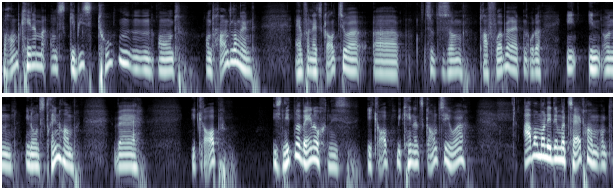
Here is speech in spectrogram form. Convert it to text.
warum können wir uns gewisse Tugenden und, und Handlungen einfach nicht ganze Jahr äh, sozusagen darauf vorbereiten oder in, in, in, uns drin haben? Weil ich glaube, ist nicht nur Weihnachten ist. Ich glaube, wir kennen das ganze Jahr. Aber wenn wir nicht immer Zeit haben und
